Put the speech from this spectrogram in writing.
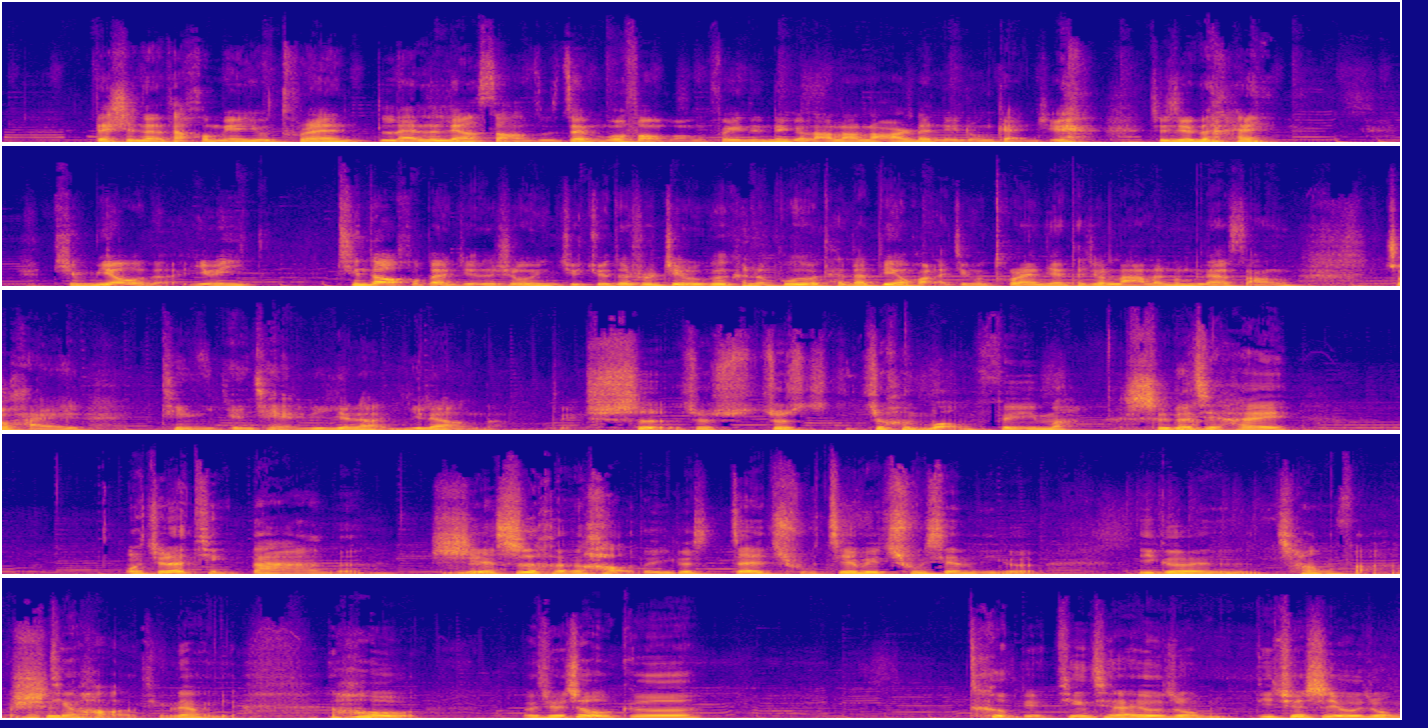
但是呢，他后面又突然来了两嗓子，在模仿王菲的那个啦啦啦的那种感觉，就觉得 还挺妙的。因为听到后半截的时候，你就觉得说这首歌可能不会有太大变化了，结果突然间他就拉了那么两嗓，就还挺眼前一亮一亮的。对，是，就是就是就很王菲嘛，是的而，且还我觉得挺搭的，是也是很好的一个在出结尾出现的一个一个唱法，是挺好的，挺亮眼。然后我觉得这首歌特别听起来有种，的确是有一种，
